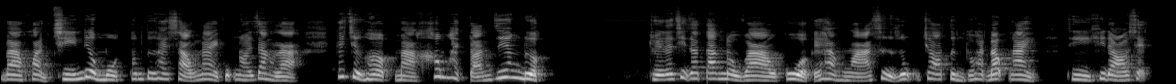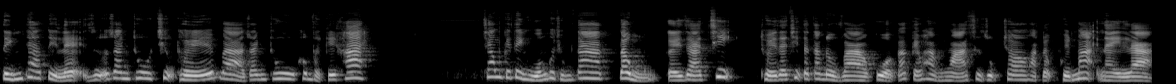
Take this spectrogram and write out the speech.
Và khoản 9 điều 1 thông tư 26 này cũng nói rằng là các trường hợp mà không hạch toán riêng được thuế giá trị gia tăng đầu vào của cái hàng hóa sử dụng cho từng cái hoạt động này thì khi đó sẽ tính theo tỷ lệ giữa doanh thu chịu thuế và doanh thu không phải kê khai. Trong cái tình huống của chúng ta, tổng cái giá trị thuế giá trị gia tăng đầu vào của các cái hàng hóa sử dụng cho hoạt động khuyến mại này là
